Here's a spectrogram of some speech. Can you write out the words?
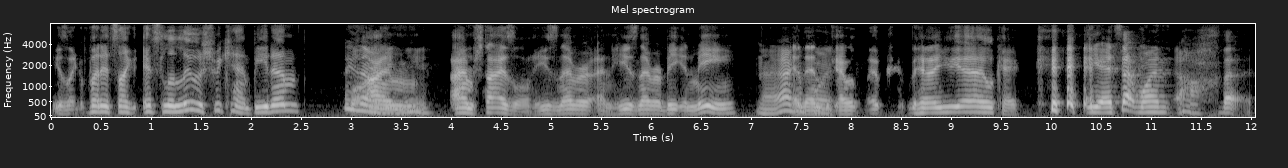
he's like, but it's like it's Lelouch, we can't beat him. Well, I'm-. I'm Schneizel. He's never and he's never beaten me. Yeah, good and then point. the guy was, yeah, yeah, okay. yeah, it's that one oh, that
